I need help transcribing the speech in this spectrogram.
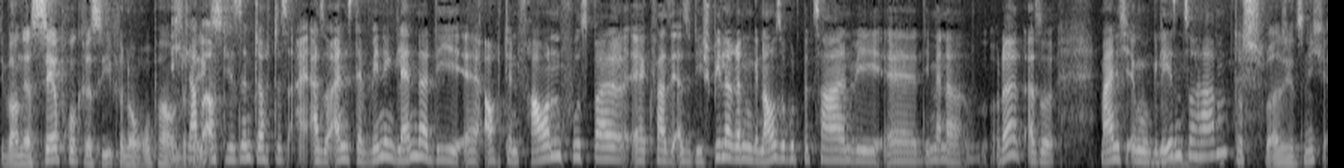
Die waren ja sehr progressiv in Europa Ich unterwegs. glaube auch, die sind doch das, also eines der wenigen Länder, die äh, auch den Frauenfußball äh, quasi, also die Spielerinnen genauso gut bezahlen wie äh, die Männer, oder? Also meine ich irgendwo gelesen zu haben. das weiß ich jetzt nicht.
